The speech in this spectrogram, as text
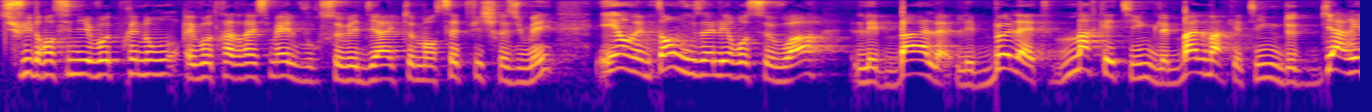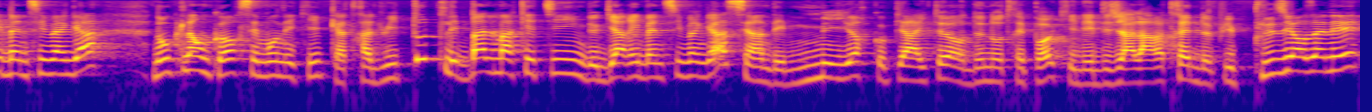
Il suffit de renseigner votre prénom et votre adresse mail, vous recevez directement cette fiche résumée. Et en même temps, vous allez recevoir les balles, les belettes marketing, les balles marketing de Gary Bensimanga. Donc là encore, c'est mon équipe qui a traduit toutes les balles marketing de Gary Bensimanga. C'est un des meilleurs copywriters de notre époque. Il est déjà à la retraite depuis plusieurs années.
